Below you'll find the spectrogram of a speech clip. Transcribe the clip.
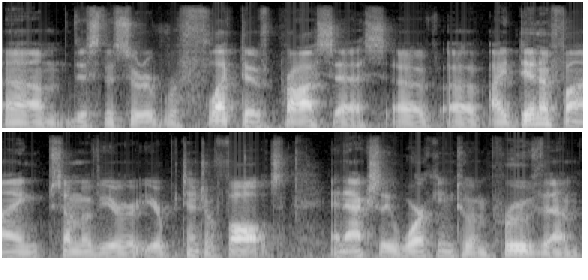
Um, this this sort of reflective process of, of identifying some of your, your potential faults and actually working to improve them.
